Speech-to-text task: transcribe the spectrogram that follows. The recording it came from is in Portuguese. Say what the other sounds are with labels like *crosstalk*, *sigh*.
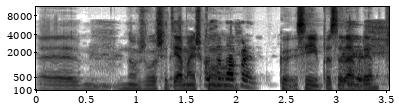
Uh, não vos vou chatear mais passando com. À frente. Sim, passando à frente.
